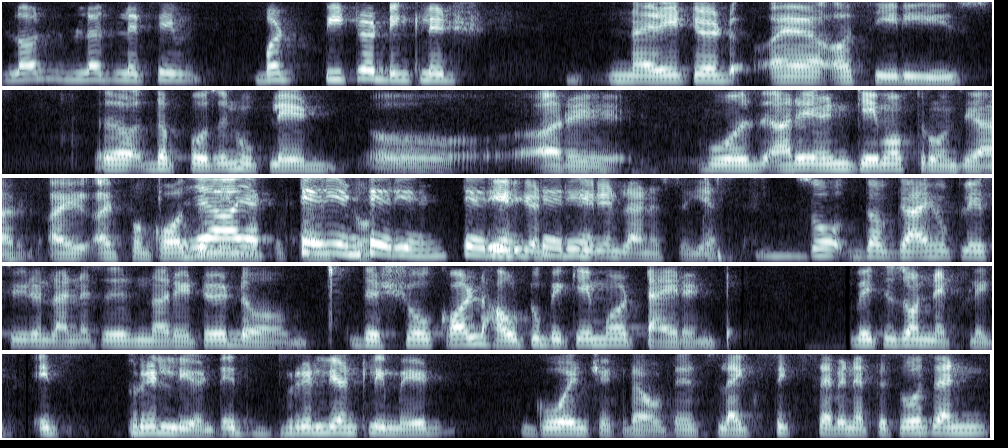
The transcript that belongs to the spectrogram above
let, let's say but peter dinklage narrated uh, a series uh, the person who played uh, Array, who was Array in Game of Thrones. Yeah, I, I forgot the Yeah, name yeah. of the Tyrion. Tyrion, Tyrion, Tyrion, Tyrion. Tyrion Lannister, yes. So the guy who plays Tyrion Lannister has narrated uh, this show called How to Become a Tyrant, which is on Netflix. It's brilliant. It's brilliantly made. Go and check it out. It's like six, seven episodes, and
